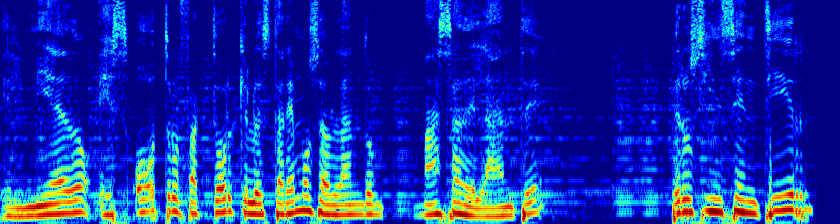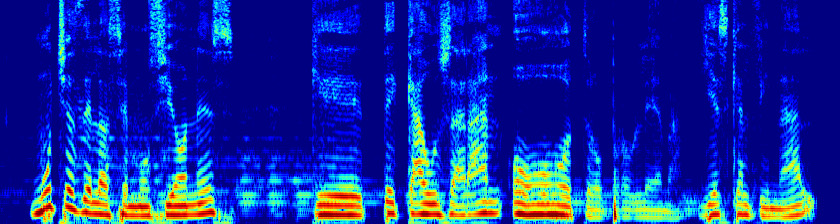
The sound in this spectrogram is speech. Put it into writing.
el miedo es otro factor que lo estaremos hablando más adelante, pero sin sentir muchas de las emociones que te causarán otro problema. Y es que al final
